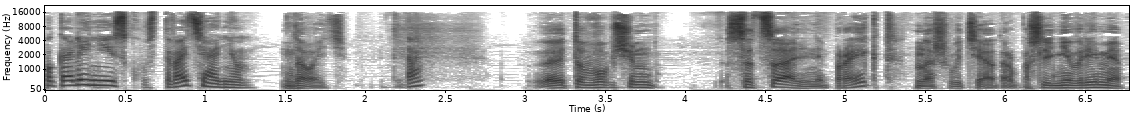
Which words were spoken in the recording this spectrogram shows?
«Поколение искусств». Давайте о нем. Давайте. Да? Это, в общем, социальный проект нашего театра. В последнее время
